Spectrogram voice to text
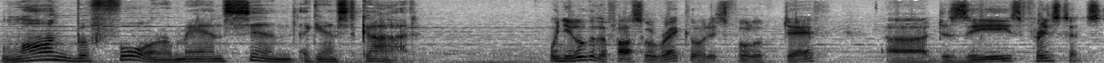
long before man sinned against God. When you look at the fossil record, it's full of death, uh, disease. For instance,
